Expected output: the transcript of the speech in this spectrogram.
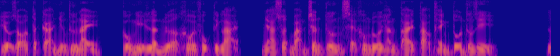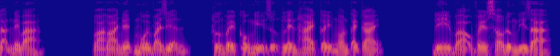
Hiểu rõ tất cả những thứ này, cố nghị lần nữa khôi phục tỉnh lại, nhà xuất bản chân tướng sẽ không đối hắn tái tạo thành tổn thương gì. Lặn nê ba. Hoa hoa nết môi vai diễn, hướng về cố nghị dựng lên hai cây ngón tay cái. Đi vào về sau đường đi ra,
